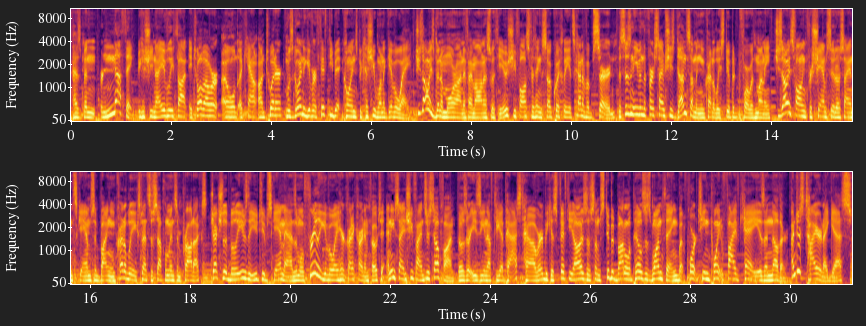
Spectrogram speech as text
has been for nothing because she naively thought a 12 hour old account on Twitter was going to give her 50 bitcoins because she won a giveaway. She's always been a moron, if I'm honest with you. She falls for things so quickly, it's kind of absurd. This isn't even the first time she's done something incredibly stupid before with money. She's always falling for sham pseudoscience scams and buying incredibly expensive supplements and products. She actually believes the YouTube scam ads and will freely give away her credit card info to any site she finds herself on. Those are easy enough to get past, however, because $50 of some stupid bottle of pills is one thing, but 14.5k is another. I'm just tired, I guess.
